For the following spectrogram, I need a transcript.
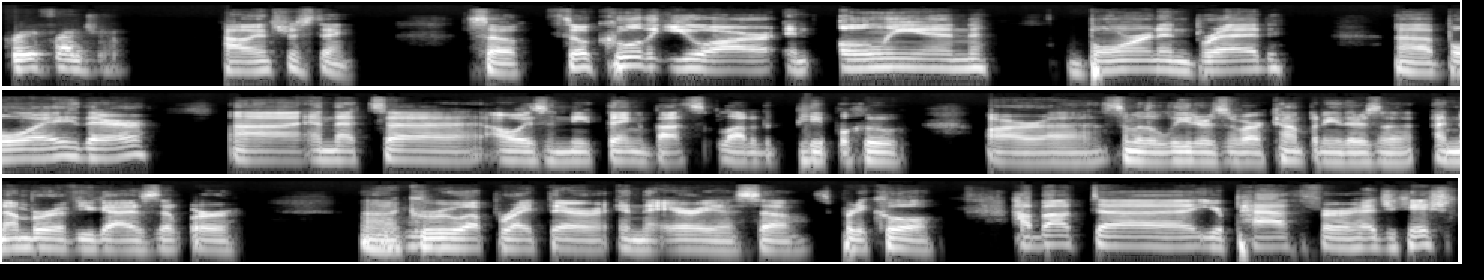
great friendship. How interesting! So so cool that you are an Olean born and bred uh, boy there, uh, and that's uh, always a neat thing about a lot of the people who are uh, some of the leaders of our company. There's a, a number of you guys that were uh, mm-hmm. grew up right there in the area, so it's pretty cool. How about uh, your path for education?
